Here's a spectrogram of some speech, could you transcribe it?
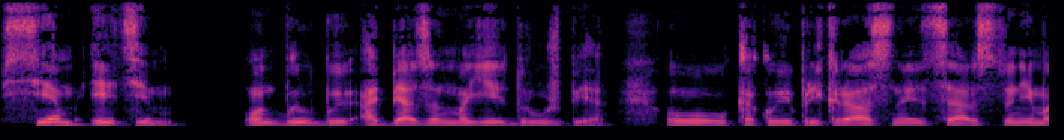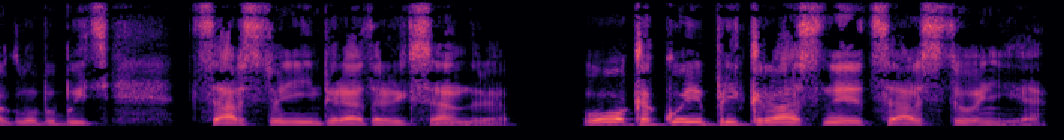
Всем этим он был бы обязан моей дружбе. О, какое прекрасное царствование могло бы быть царствование императора Александра! О, какое прекрасное царствование!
